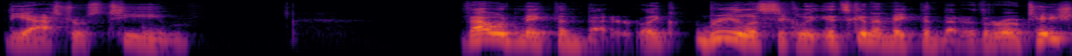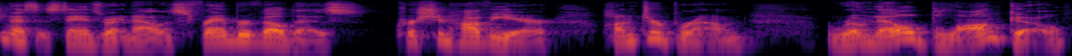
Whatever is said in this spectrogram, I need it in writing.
the Astros team that would make them better. Like realistically, it's going to make them better. The rotation as it stands right now is Framber Valdez, Cristian Javier, Hunter Brown, Ronel Blanco.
